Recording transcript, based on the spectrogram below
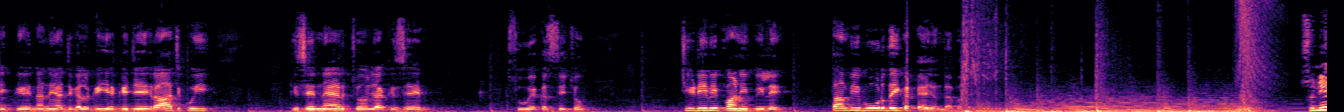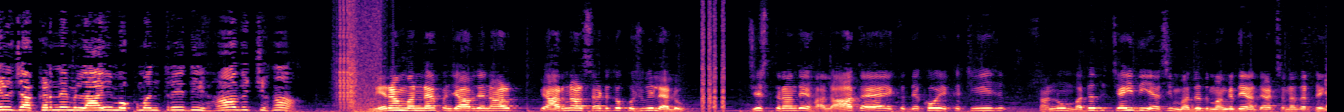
ਇੱਕ ਇਹਨਾਂ ਨੇ ਅੱਜ ਗੱਲ ਕਹੀ ਹੈ ਕਿ ਜੇ ਰਾਹ 'ਚ ਕੋਈ ਕਿਸੇ ਨਹਿਰ ਚੋਂ ਜਾਂ ਕਿਸੇ ਸੂਏ ਕੱਸੀ ਚੋਂ ਚਿੜੀ ਵੀ ਪਾਣੀ ਪੀ ਲੇ ਤਾਂ ਵੀ ਬੋਰ ਦਾ ਹੀ ਕੱਟਿਆ ਜਾਂਦਾ ਬਸ। ਸੁਨੀਲ ਜਾਖੜ ਨੇ ਮਿਲਾਈ ਮੁੱਖ ਮੰਤਰੀ ਦੀ ਹਾਂ ਵਿੱਚ ਹਾਂ। ਮੇਰਾ ਮੰਨਣਾ ਹੈ ਪੰਜਾਬ ਦੇ ਨਾਲ ਪਿਆਰ ਨਾਲ ਸਾਡੇ ਤੋਂ ਕੁਝ ਵੀ ਲੈ ਲਓ। ਜਿਸ ਤਰ੍ਹਾਂ ਦੇ ਹਾਲਾਤ ਹੈ ਇੱਕ ਦੇਖੋ ਇੱਕ ਚੀਜ਼ ਸਾਨੂੰ ਮਦਦ ਚਾਹੀਦੀ ਹੈ ਅਸੀਂ ਮਦਦ ਮੰਗਦੇ ਹਾਂ ਦੈਟਸ ਅਨਦਰ ਥਿੰਗ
